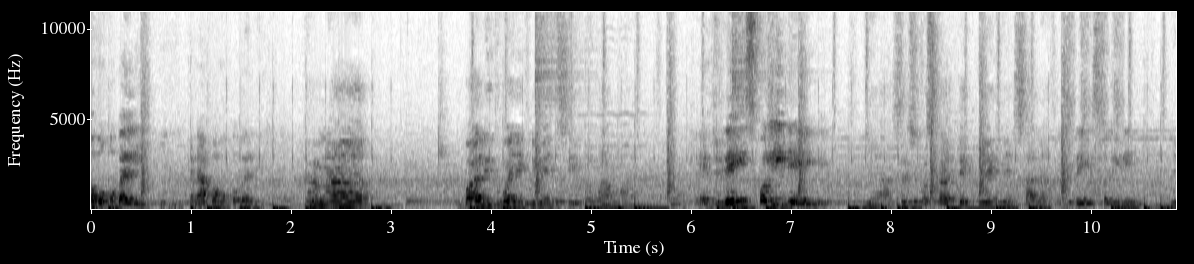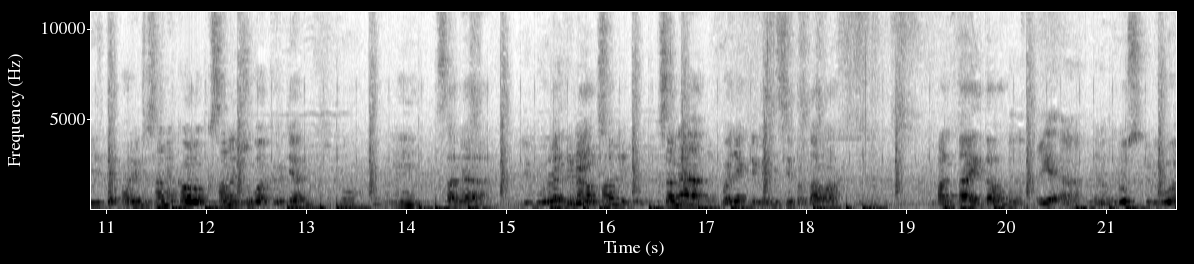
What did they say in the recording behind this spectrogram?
Oh mau ke Bali? Kenapa mau ke Bali? Karena Bali itu banyak dimensi pertama. Everyday is holiday. Ya saya suka sekali take plan di sana. Everyday is holiday. Jadi tiap hari di sana kalau ke sana cuma kerja. No. hmm, sana liburan everyday kenapa? di sana banyak dimensi pertama pantai tau? Hmm, iya. Uh, terus kedua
